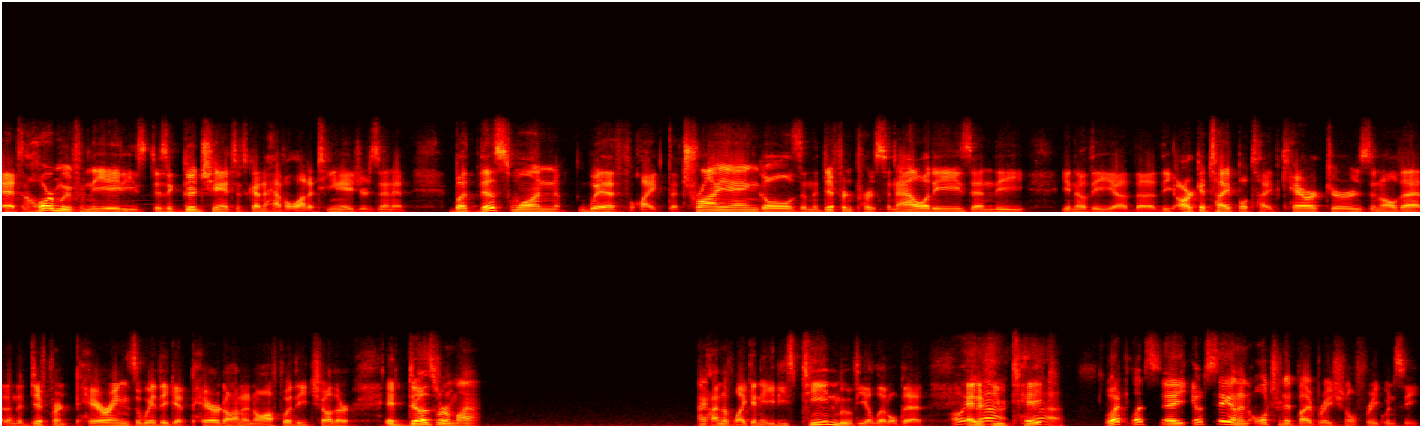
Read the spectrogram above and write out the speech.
it's a horror movie from the 80s. There's a good chance it's going to have a lot of teenagers in it. But this one, with like the triangles and the different personalities and the, you know, the uh, the the archetypal type characters and all that, and the different pairings, the way they get paired on and off with each other, it does remind kind of like an 80s teen movie a little bit. Oh and if you take yeah. let let's say let's say on an alternate vibrational frequency,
